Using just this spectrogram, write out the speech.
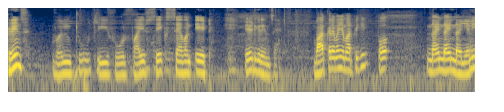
grains one two three four five six seven eight eight grains है। बात करें भाई एमआरपी की तो नाइन नाइन नाइन यानी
